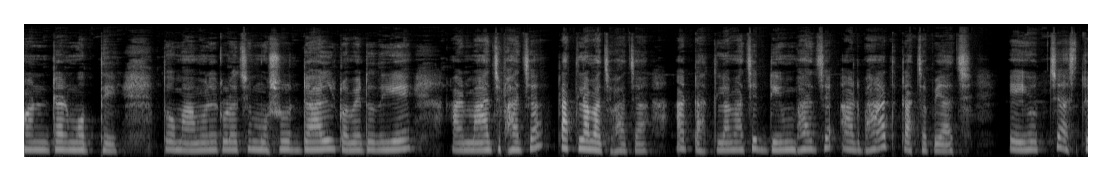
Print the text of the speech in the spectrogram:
ঘণ্টার মধ্যে। তো মামনি করেছে মসুর ডাল টমেটো দিয়ে আর মাছ ভাজা কাতলা মাছ ভাজা। আর কাতলা মাছের ডিম ভাজা আর ভাত কাঁচা পেঁয়াজ। এই হচ্ছে আজকে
